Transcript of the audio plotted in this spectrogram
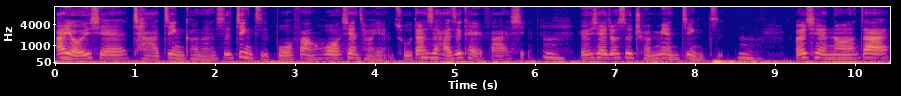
啊，有一些查禁可能是禁止播放或现场演出，但是还是可以发行；嗯有一些就是全面禁止。嗯而且呢，在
